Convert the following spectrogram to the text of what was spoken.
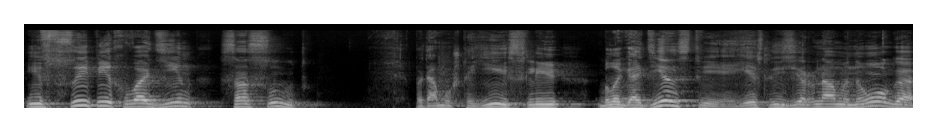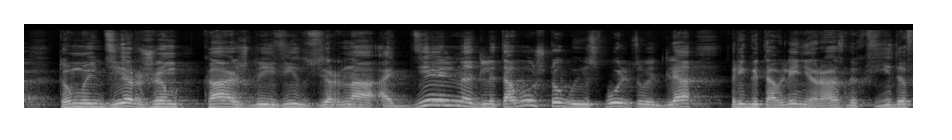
и всыпь их в один сосуд – Потому что если благоденствие, если зерна много, то мы держим каждый вид зерна отдельно для того, чтобы использовать для приготовления разных видов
